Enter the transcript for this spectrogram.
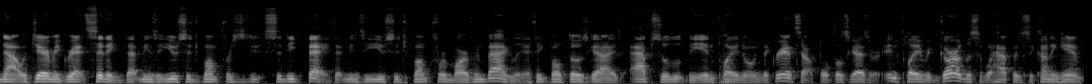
Now, with Jerami Grant sitting, that means a usage bump for Saddiq Bey. That means a usage bump for Marvin Bagley. I think both those guys absolutely in play, knowing that Grant's out. Both those guys are in play regardless of what happens to Cunningham.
